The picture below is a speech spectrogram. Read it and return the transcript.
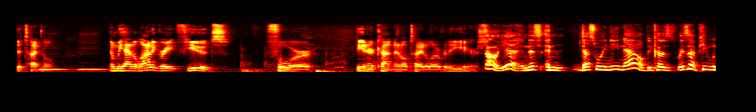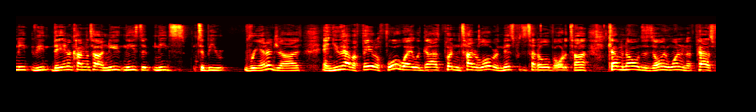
the title. And we had a lot of great feuds for the Intercontinental title over the years. Oh yeah, and this and that's what we need now because is that? People need the Intercontinental title needs needs to needs to be re-energized, and you have a fatal four way with guys putting the title over. Miz puts the title over all the time. Kevin Owens is the only one in the past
